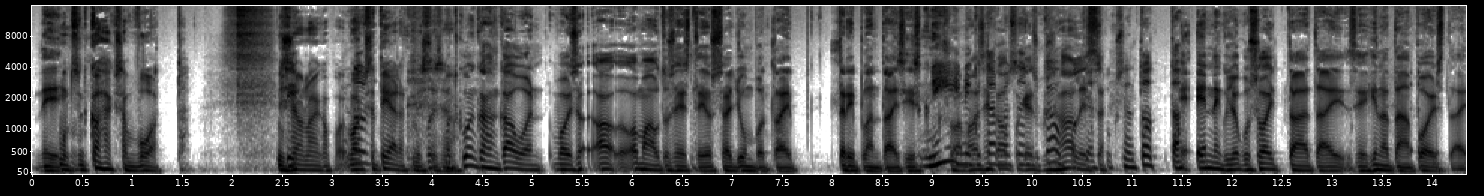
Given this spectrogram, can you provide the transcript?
Niin. Mutta nyt kahdeksan vuotta. Niin se on aika, vaikka sä tiedät, missä se on. Mutta kuinkahan kauan voisi a- oma auto seistä jossain jumbon tai triplan tai siis Niin, niin kuin suomalaisen tämmöisen kauppakeskuksen hallissa kauppakeskuksen, totta. e- ennen kuin joku soittaa tai se hinataan pois tai...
